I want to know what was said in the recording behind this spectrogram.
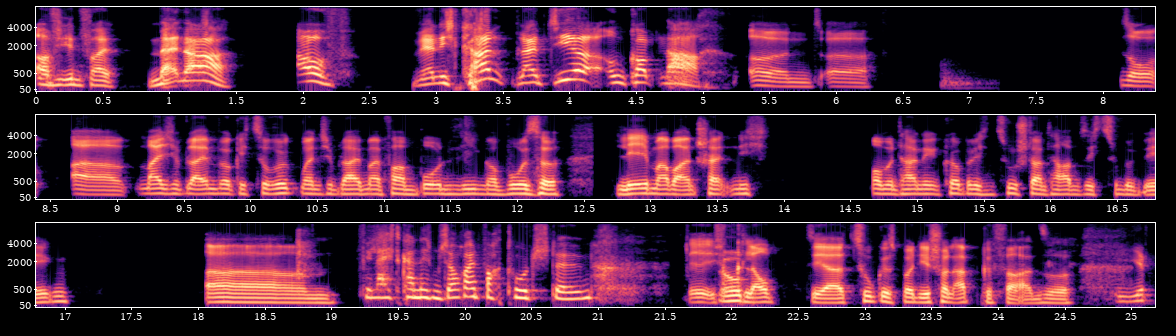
Auf jeden Fall, Männer, auf! Wer nicht kann, bleibt hier und kommt nach. Und äh, so, äh, manche bleiben wirklich zurück, manche bleiben einfach am Boden liegen, obwohl sie leben, aber anscheinend nicht momentan den körperlichen Zustand haben, sich zu bewegen. Ähm, Vielleicht kann ich mich auch einfach totstellen. ich glaube, der Zug ist bei dir schon abgefahren. So Yep.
